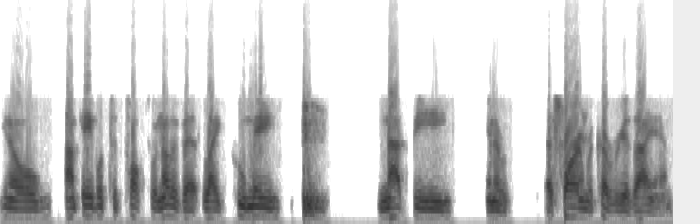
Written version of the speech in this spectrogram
you know, I'm able to talk to another vet, like, who may not be in a, as far in recovery as I am.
